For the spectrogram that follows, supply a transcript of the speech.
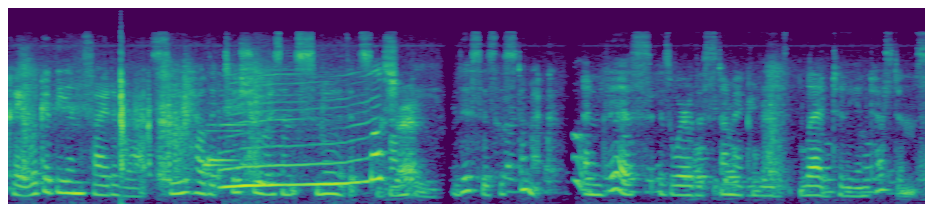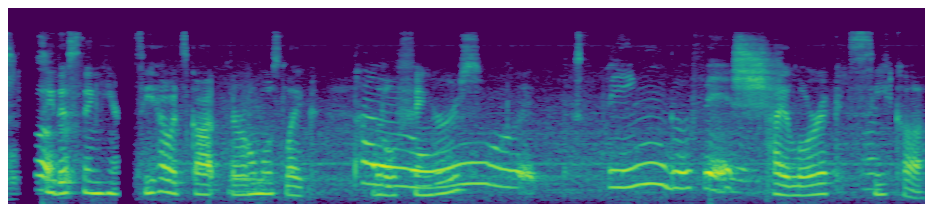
Okay, look at the inside of that. See how the tissue isn't smooth, it's bumpy. This is the stomach. And this is where the stomach lead, led to the intestines. See this thing here? See how it's got, they're almost like little fingers? Fingerfish. Pyloric ceca.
